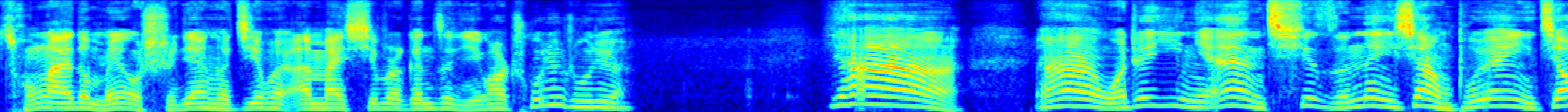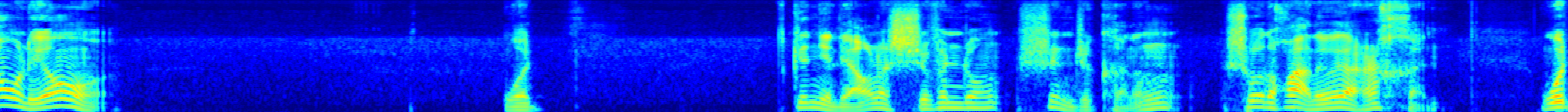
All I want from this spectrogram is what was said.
从来都没有时间和机会安排媳妇儿跟自己一块儿出去出去。呀啊！我这一年妻子内向，不愿意交流。我。跟你聊了十分钟，甚至可能说的话都有点狠。我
